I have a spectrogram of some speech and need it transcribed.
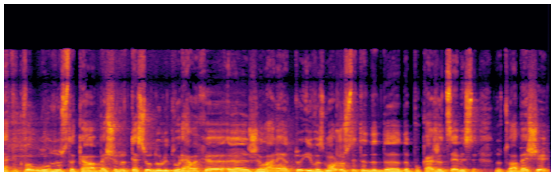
някаква лудост такава беше, но те се удовлетворяваха е, желанието и възможностите да, да, да покажат себе си. Но това беше е,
